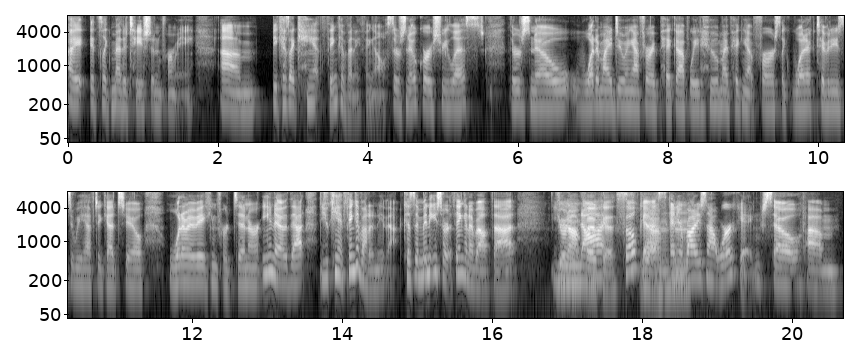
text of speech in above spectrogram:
I, it's like meditation for me um, because I can't think of anything else. There's no grocery list. There's no what am I doing after I pick up? Wait, who am I picking up first? Like what activities do we have to get to? What am I making for dinner? You know that you can't think about any of that because the minute you start thinking about that, you're, You're not not, focused. focused, Yeah. Mm-hmm. and your body's not working. So um,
